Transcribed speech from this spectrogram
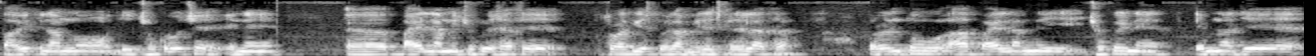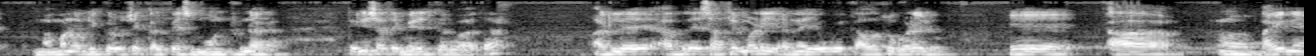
ભાવિક નામનો જે છોકરો છે એને પાયલ નામની છોકરી સાથે થોડા દિવસ પહેલાં મેરેજ કરેલા હતા. પરંતુ આ પાયલ નામની છોકરીને તેમના જે મામાનો દીકરો છે, કલ્પેશ મોહન ચુનારા તેની સાથે મેરેજ કરવા હતા. એટલે આ બધા સાથે મળી અને એવું એક આવતું ઘડેલું કે આ ભાઈને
